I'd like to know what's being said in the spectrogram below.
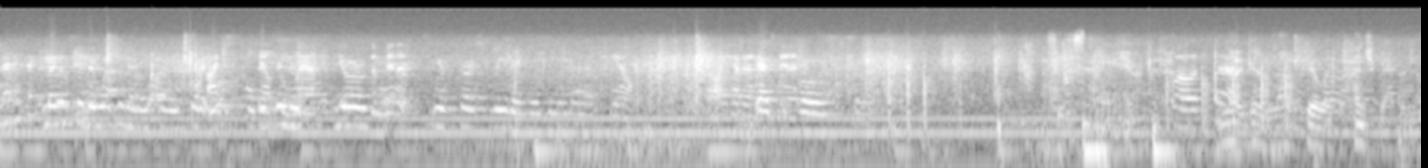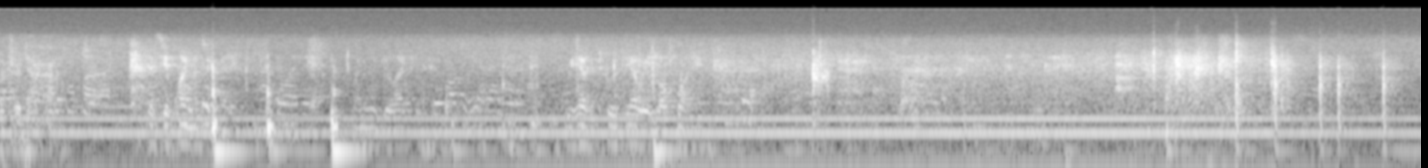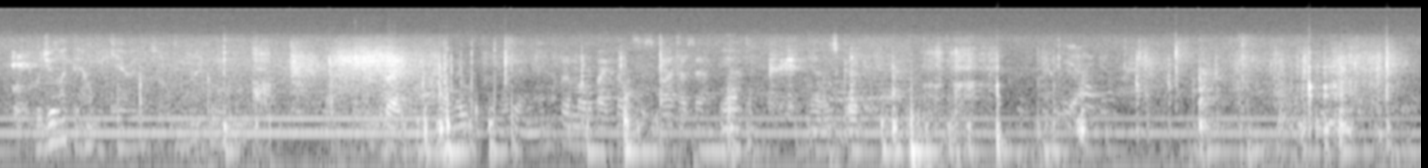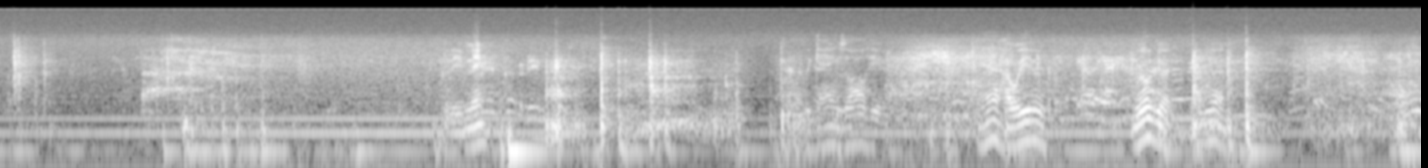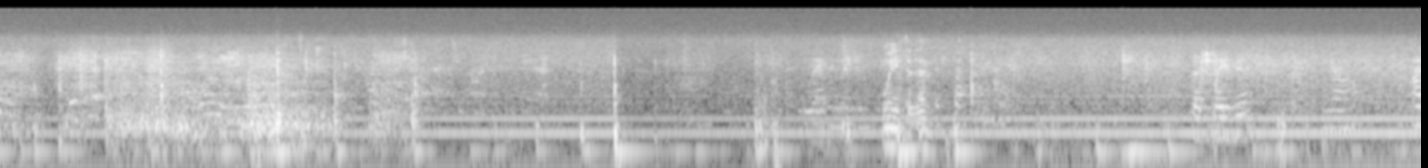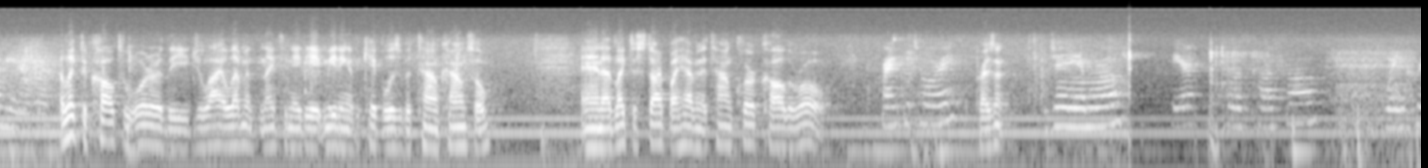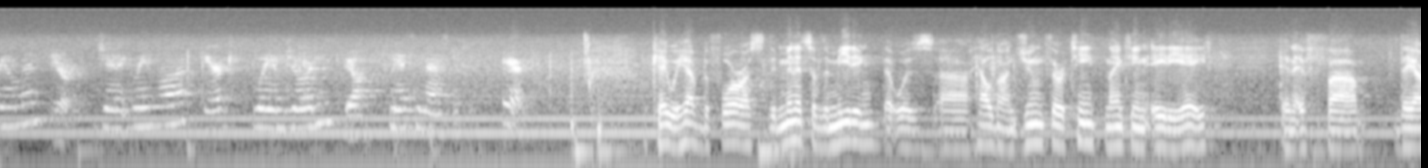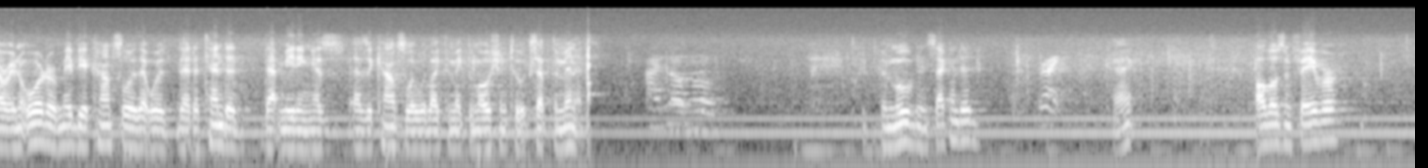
packet? Oh, Michael said there wasn't anything, uh, he said it I was. just pulled it's out in the last, Your, the minutes. your first reading was in the minutes, Yeah. So I have it as in the minutes. proposed, so. See this thing here? Well, it's I'm not there. gonna not appear like the hunchback of Notre Dame. It's the appointments committee. When would you like to? We have two, yeah, we have both one. You like to help me carry those over, Michael? Good. Maybe we could put them over there now. Put them over by Phyllis's spot, how's that? Yeah, yeah, that's good. Good evening. The gang's all here. Yeah, how are you? Real good, like to call to order the July 11th, 1988 meeting of the Cape Elizabeth Town Council. And I'd like to start by having the town clerk call the roll. Frank Vittori, Present? Jane Amaro. Here. Phyllis Cosgrove, Wayne Creelman, Here. Janet Greenlaw, here, William Jordan, Yeah. Nancy Masterson. here. Okay, we have before us the minutes of the meeting that was uh, held on June 13th, 1988. And if uh, they are in order, maybe a counselor that was, that attended that meeting as, as a counselor would like to make the motion to accept the minutes. I go move. Been moved and seconded? Right. Okay. All those in favor?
